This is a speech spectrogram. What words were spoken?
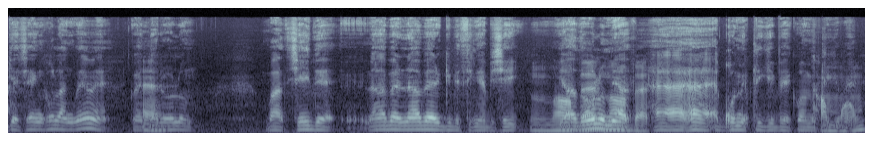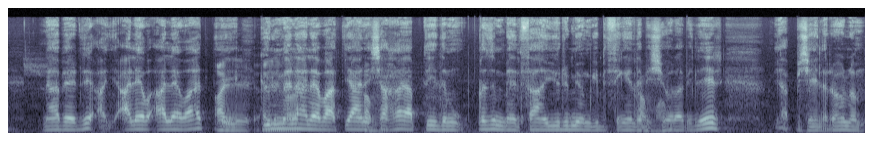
geçen olan değil mi? Gönder oğlum. Bak şeyde ne haber ne haber gibisin ya bir şey. Ne ya da oğlum ne ya. haber? He he komikli gibi komikli Tamam. gibi. Ne haberdi? Alev alevat, Ale- e, gülmeli alevat. alevat. Yani Tamam. şaka yaptıydım. Kızım ben sana yürümüyorum gibisine de bir şey Tamam. olabilir. Yap bir şeyler oğlum.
